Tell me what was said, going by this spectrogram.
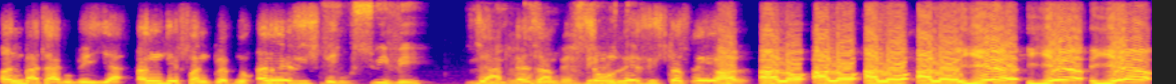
on bataille pour le pays, on défend le peuple, nous, on résiste. Vous suivez C'est après ça, c'est une résistance réelle. Alors, alors, alors, alors, hier, hier, hier,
